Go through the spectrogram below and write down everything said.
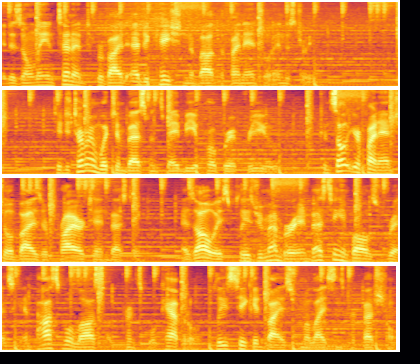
It is only intended to provide education about the financial industry. To determine which investments may be appropriate for you, consult your financial advisor prior to investing. As always, please remember investing involves risk and possible loss of principal capital. Please seek advice from a licensed professional.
